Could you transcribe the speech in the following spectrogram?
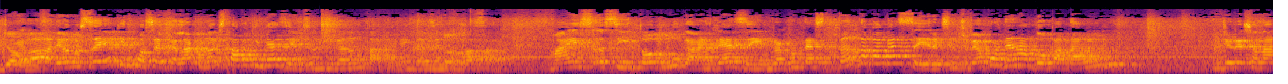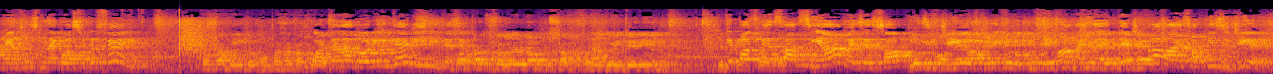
Então, Olha, eu não sei aqui no Conselho porque eu não estava aqui em dezembro, se eu não me engano, não estava, né? Em dezembro do ano passado. Mas, assim, em todo lugar, em dezembro, acontece tanta bagaceira que se não tiver um coordenador para dar um, um direcionamento, o negócio fica feio. então tá bom, então vamos passar para Um coordenador interino, entendeu? Botar o senhor não para o coordenador interino. Porque pode pensar assim, ah, mas é só 15 Dona dias. Ivonete, alguém quem que- quem mas é, deixa eu Ivonete? falar, é só 15 dias.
